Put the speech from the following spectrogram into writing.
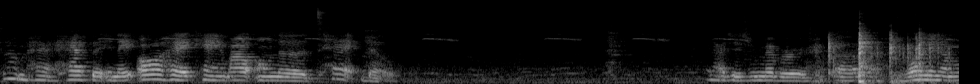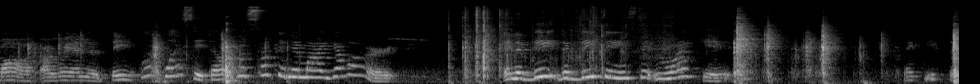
Something had happened and they all had came out on the attack though. And I just remember uh, running them off. I ran the thing. What was it though? It was something in my yard. And the bee, the bee things didn't like it. Thank you for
